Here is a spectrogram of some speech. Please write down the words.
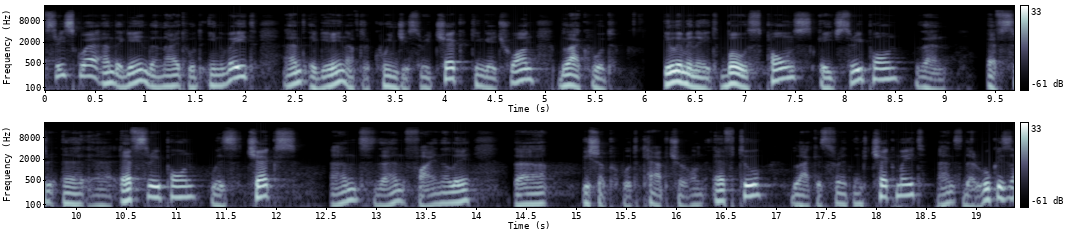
f3 square and again the knight would invade and again after queen g3 check, king h1, black would eliminate both pawns, h3 pawn, then f3, uh, f3 pawn with checks and then finally the bishop would capture on f2 black is threatening checkmate and the rook is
